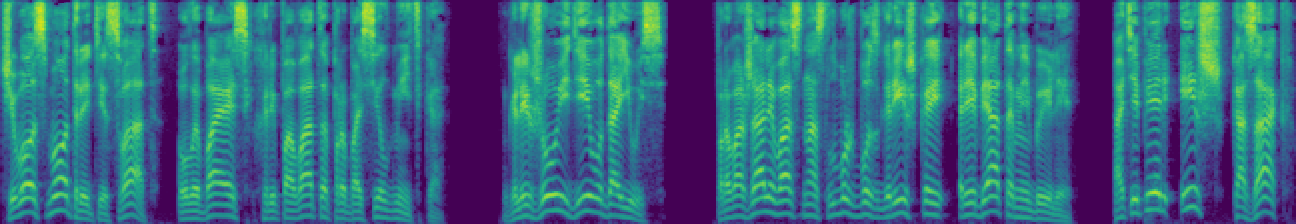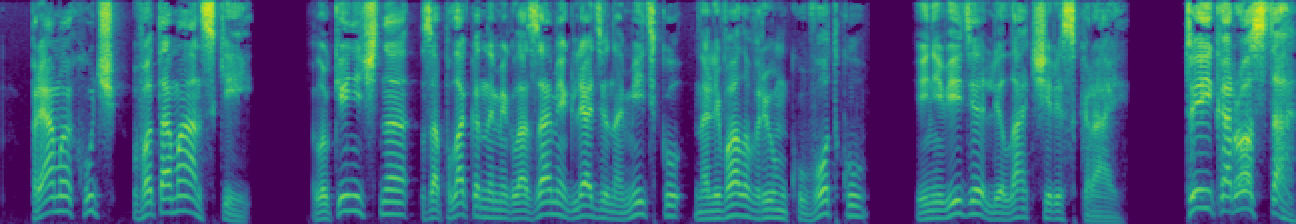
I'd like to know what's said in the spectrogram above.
«Чего смотрите, сват?» Улыбаясь, хриповато пробасил Митька. Гляжу и диву даюсь. Провожали вас на службу с Гришкой, ребятами были. А теперь ишь, казак, прямо хуч в атаманский. Лукинична заплаканными глазами, глядя на Митьку, наливала в рюмку водку и, не видя, лила через край. «Ты, короста,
